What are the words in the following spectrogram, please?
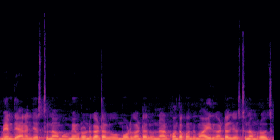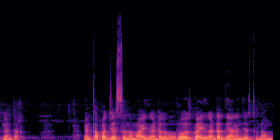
మేము ధ్యానం చేస్తున్నాము మేము రెండు గంటలు మూడు గంటలు నా- కొంత కొంత ఐదు గంటలు చేస్తున్నాం రోజుకి అంటారు. మేము తపస్ చేస్తున్నాము ఐదు గంటలు రోజుకు ఐదు గంటలు ధ్యానం చేస్తున్నాము.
